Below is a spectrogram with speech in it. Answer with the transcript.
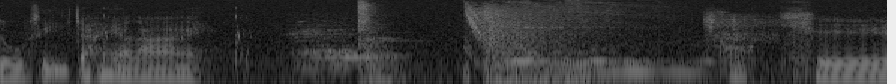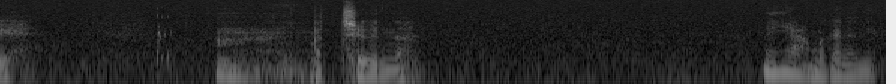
ดูสิจะให้อะไร โอเคอืมบัตรเชิญนะ ไม่ยากเหมือนกันนะเนี่ย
